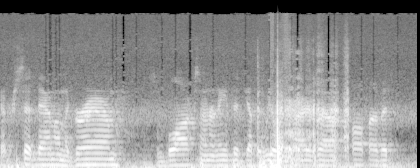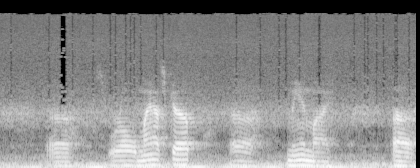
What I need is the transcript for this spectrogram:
got her set down on the ground, some blocks underneath it, got the wheels and tires out off of it. Uh, so we're all masked up. Uh, me and my uh,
